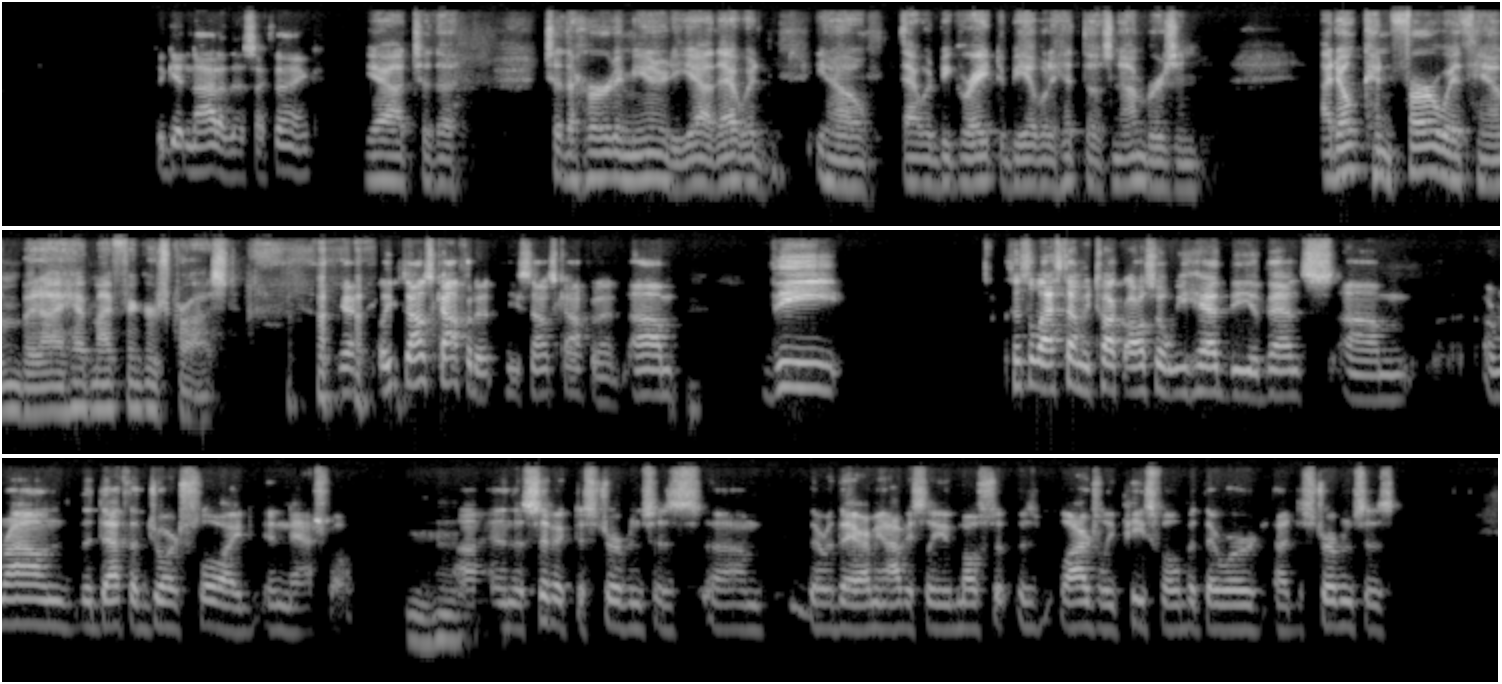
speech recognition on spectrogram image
to getting out of this. I think. Yeah, to the to the herd immunity. Yeah, that would, you know, that would be great to be able to hit those numbers. And I don't confer with him, but I have my fingers crossed. yeah, well, he sounds confident. He sounds confident. Um, the since the last time we talked, also we had the events um, around the death of George Floyd in Nashville. Mm-hmm. Uh, and the civic disturbances um, that were there. I mean, obviously, most of it was largely peaceful, but there were uh, disturbances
